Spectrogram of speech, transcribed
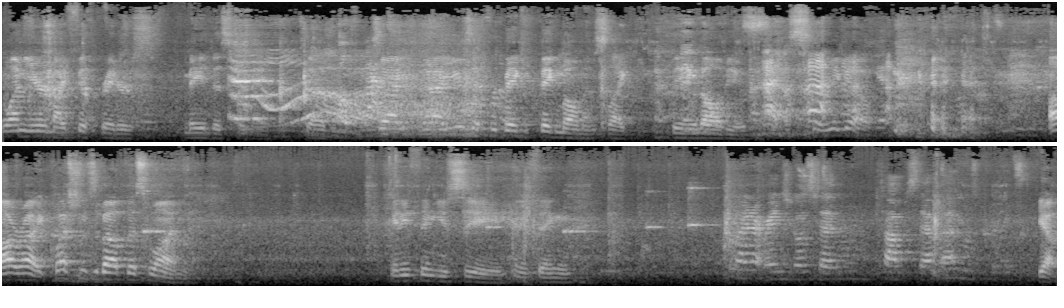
one year, my fifth graders made this for me. So, so I, when I use it for big, big moments, like being with all of you. There you go. all right, questions about this one? Anything you see? Anything? Clarinet range goes to top step F. Yeah,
